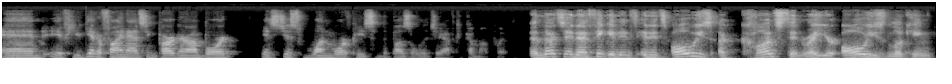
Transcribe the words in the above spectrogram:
And if you get a financing partner on board, it's just one more piece of the puzzle that you have to come up with. And that's and I think and it's and it's always a constant, right? You're always looking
